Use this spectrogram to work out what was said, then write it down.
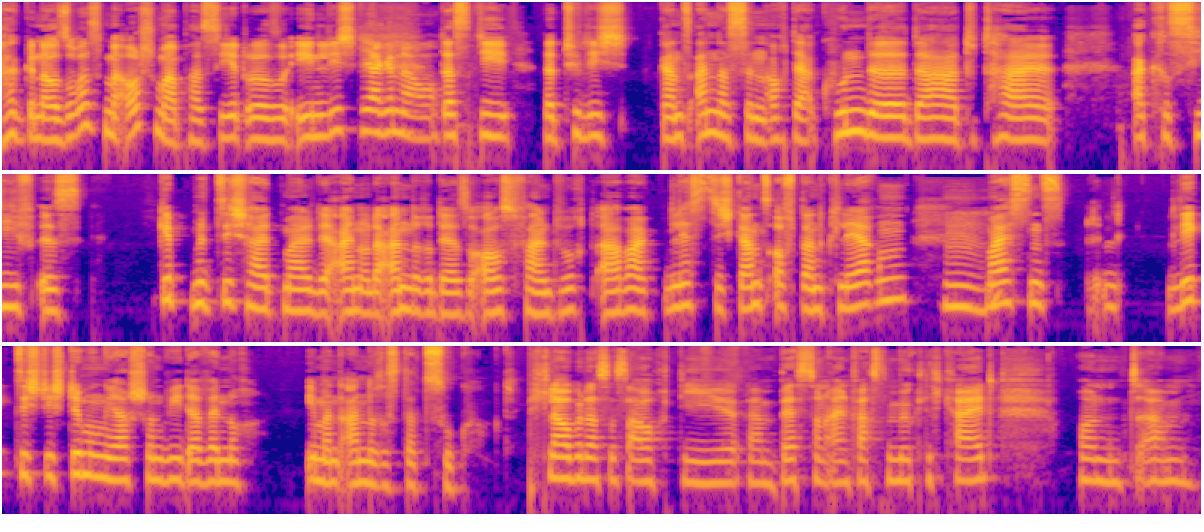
ja, genau, sowas ist mir auch schon mal passiert oder so ähnlich. Ja, genau. Dass die natürlich ganz anders sind, auch der Kunde da total aggressiv ist. Gibt mit Sicherheit mal der ein oder andere, der so ausfallend wird, aber lässt sich ganz oft dann klären. Mhm. Meistens legt sich die Stimmung ja schon wieder, wenn noch jemand anderes dazukommt. Ich glaube, das ist auch die ähm, beste und einfachste Möglichkeit. Und ähm,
